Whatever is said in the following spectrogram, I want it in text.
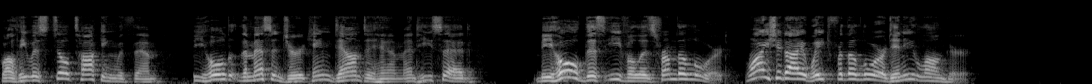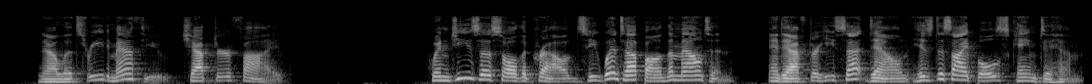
While he was still talking with them, behold, the messenger came down to him, and he said, Behold, this evil is from the Lord. Why should I wait for the Lord any longer? Now let's read Matthew chapter 5. When Jesus saw the crowds, he went up on the mountain, and after he sat down, his disciples came to him.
